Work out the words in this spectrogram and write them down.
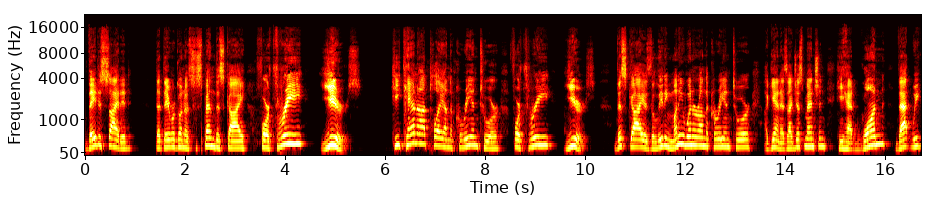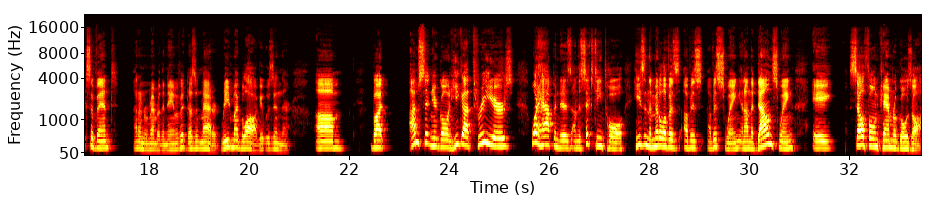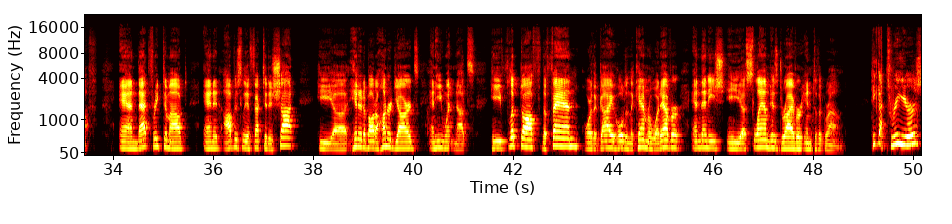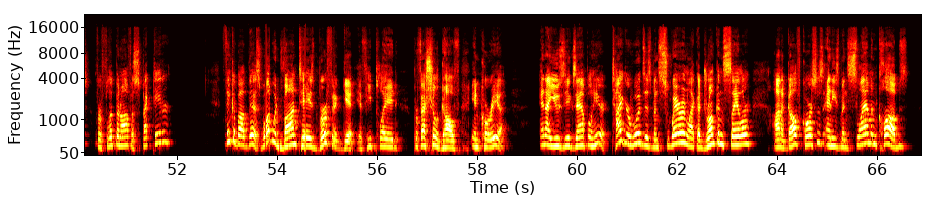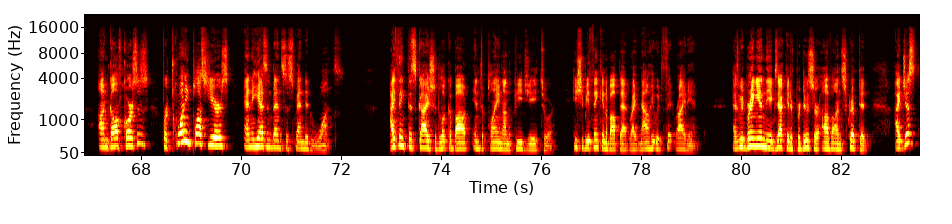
they decided that they were going to suspend this guy for 3 years. He cannot play on the Korean Tour for 3 years. This guy is the leading money winner on the Korean Tour. Again, as I just mentioned, he had won that week's event. I don't remember the name of it, doesn't matter. Read my blog, it was in there. Um, but I'm sitting here going, he got three years. What happened is on the 16th hole, he's in the middle of his of his of his swing, and on the downswing, a cell phone camera goes off, and that freaked him out, and it obviously affected his shot. He uh, hit it about 100 yards, and he went nuts. He flipped off the fan or the guy holding the camera, whatever, and then he he uh, slammed his driver into the ground. He got three years for flipping off a spectator. Think about this. What would Vontaze Burfict get if he played professional golf in Korea? And I use the example here. Tiger Woods has been swearing like a drunken sailor on a golf courses, and he's been slamming clubs on golf courses for 20 plus years, and he hasn't been suspended once. I think this guy should look about into playing on the PGA Tour. He should be thinking about that right now. He would fit right in. As we bring in the executive producer of Unscripted, I just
